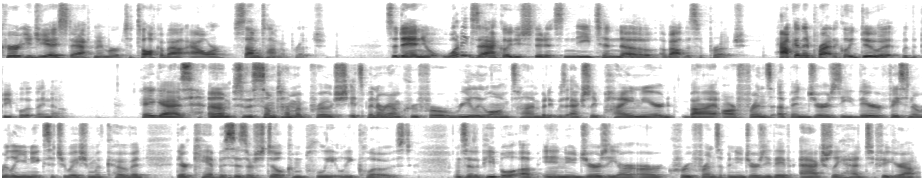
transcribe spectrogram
current UGA staff member, to talk about our sometime approach. So, Daniel, what exactly do students need to know about this approach? How can they practically do it with the people that they know? Hey guys, um, so the sometime approach, it's been around Cru for a really long time, but it was actually pioneered by our friends up in Jersey. They're facing a really unique situation with COVID. Their campuses are still completely closed. And so the people up in New Jersey, our, our Cru friends up in New Jersey, they've actually had to figure out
